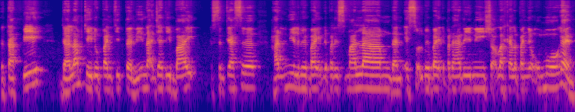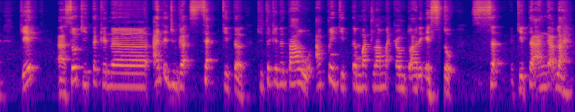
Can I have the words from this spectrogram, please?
tetapi dalam kehidupan kita ni nak jadi baik sentiasa hari ni lebih baik daripada semalam dan esok lebih baik daripada hari ni insyaallah kalau panjang umur kan. Okay, Uh, so kita kena ada juga set kita. Kita kena tahu apa yang kita matlamatkan untuk hari esok. Se- kita anggaplah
